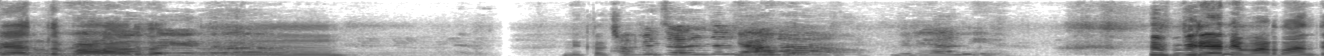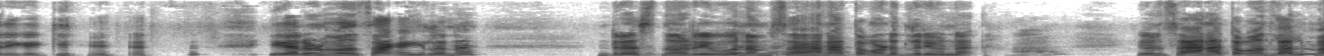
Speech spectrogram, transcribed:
ಬಾಳ ಭಾಳ ಅವ್ರದ್ದು ನಿಕಲ್ ಬಿರಿಯಾನಿ. ಬಿರಿಯಾನಿ ಮಾಡ್ತಾ ಅಂತ್ರಿ ಈಗ ಅಕ್ಕಿ ಈಗ ಅಲ್ಲು ಸಾಕಾಗಿಲ್ಲನ? ಡ್ರೆಸ್ ನೋಡ್ರಿ ಇವು ನಮ್ಮ ಸಹನ ತಗೊಂಡಿದ್ಲು ಇವನ್ನ ಇವನ್. ಸಹನ ತಗೊಂಡ್ಲಲ್ಮ?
